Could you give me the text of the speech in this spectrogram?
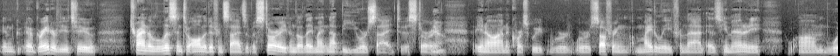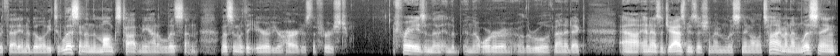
in a greater view to trying to listen to all the different sides of a story, even though they might not be your side to a story. Yeah. You know, and of course we we're, we're suffering mightily from that as humanity, um, with that inability to listen. And the monks taught me how to listen. Listen with the ear of your heart is the first phrase in the in the in the order of the rule of Benedict. Uh, and as a jazz musician, I'm listening all the time, and I'm listening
